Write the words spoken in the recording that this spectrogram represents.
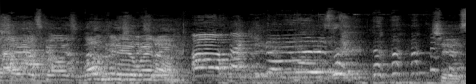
Cheers, guys. One beer winner. Oh, thank you guys. Cheers.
